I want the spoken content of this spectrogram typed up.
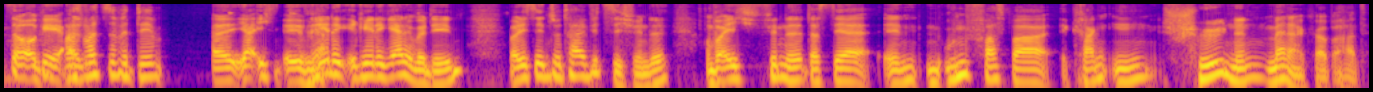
so, okay. Was also, wolltest du mit dem? Äh, ja, ich äh, rede, ja. rede gerne über den, weil ich den total witzig finde. Und weil ich finde, dass der einen unfassbar kranken, schönen Männerkörper hat.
